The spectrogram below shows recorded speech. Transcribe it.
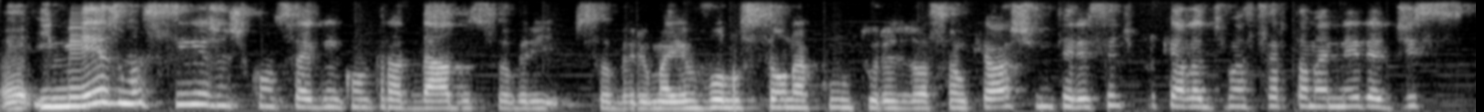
É, e mesmo assim a gente consegue encontrar dados sobre, sobre uma evolução na cultura de doação, que eu acho interessante porque ela, de uma certa maneira, diz,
